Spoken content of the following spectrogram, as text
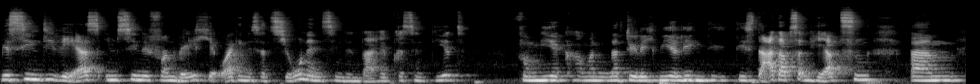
Wir sind divers im Sinne von, welche Organisationen sind denn da repräsentiert? Von mir kommen natürlich, mir liegen die, die Startups am Herzen. Ähm,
